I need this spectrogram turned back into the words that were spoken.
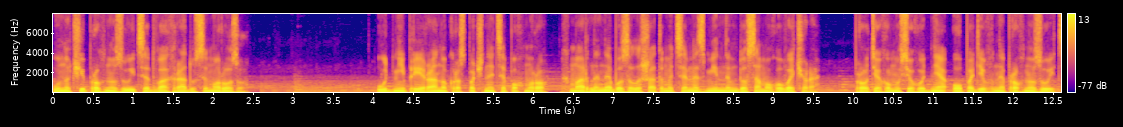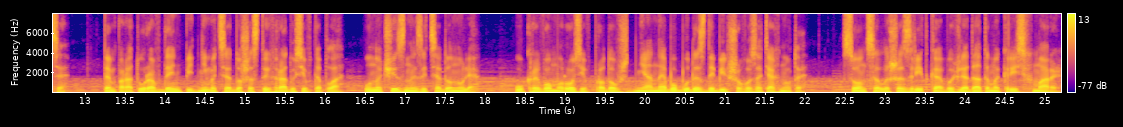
уночі прогнозується 2 градуси морозу. У Дніпрі ранок розпочнеться похмуро, хмарне небо залишатиметься незмінним до самого вечора. Протягом усього дня опадів не прогнозується. Температура в день підніметься до 6 градусів тепла, уночі знизиться до нуля. У кривому розі впродовж дня небо буде здебільшого затягнуте. Сонце лише зрідка виглядатиме крізь хмари.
